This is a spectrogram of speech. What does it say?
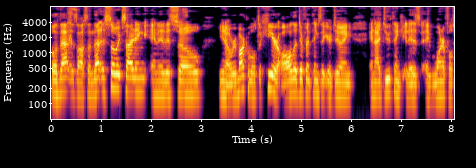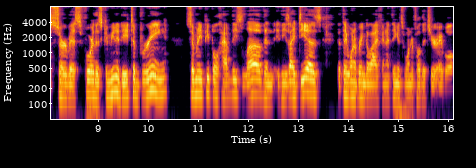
well, that is awesome. That is so exciting, and it is so you know remarkable to hear all the different things that you're doing. And I do think it is a wonderful service for this community to bring so many people have these love and these ideas that they want to bring to life. And I think it's wonderful that you're able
